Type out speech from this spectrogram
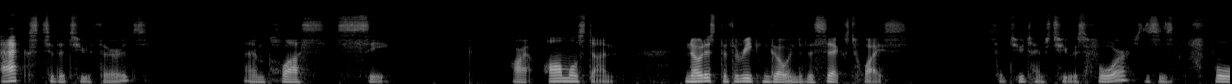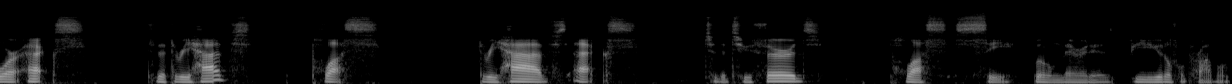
x to the 2 thirds, and plus c. All right, almost done. Notice the 3 can go into the 6 twice. So 2 times 2 is 4. So this is 4x to the 3 halves plus 3 halves x to the 2 thirds plus C. Boom, there it is. Beautiful problem.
